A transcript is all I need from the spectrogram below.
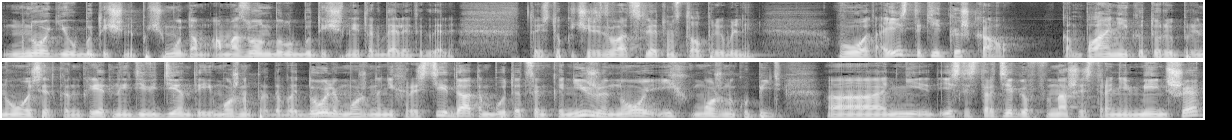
многие убыточны, почему там Amazon был убыточный и так далее, и так далее. То есть только через 20 лет он стал прибыльный. Вот. А есть такие кэшкау компании, которые приносят конкретные дивиденды, и можно продавать доли, можно на них расти. Да, там будет оценка ниже, но их можно купить, э, не, если стратегов в нашей стране меньше,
